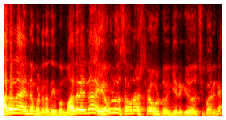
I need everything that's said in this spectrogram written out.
அதெல்லாம் என்ன பண்றது? இப்ப மதுரைனா எவ்வளவு சௌராஷ்டிரா ஓட்டு வங்கி இருக்கு யோசிச்சு பாருங்க.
